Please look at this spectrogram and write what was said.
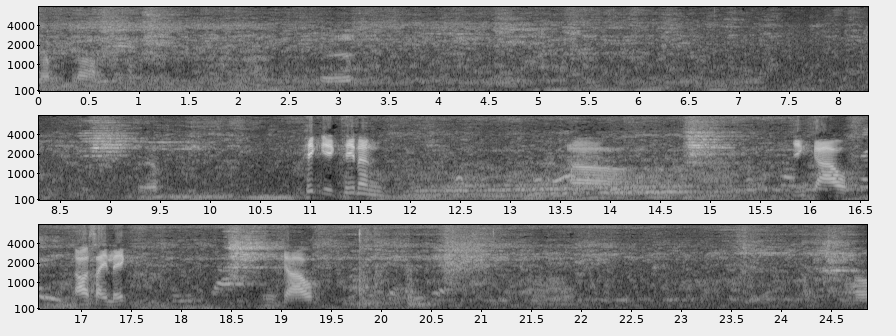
ครับ ก็เปิบเปิบพิกอีกที่หนึ่งยิงกาวเอาใส่เหล็กยิงกาวอ๋อ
